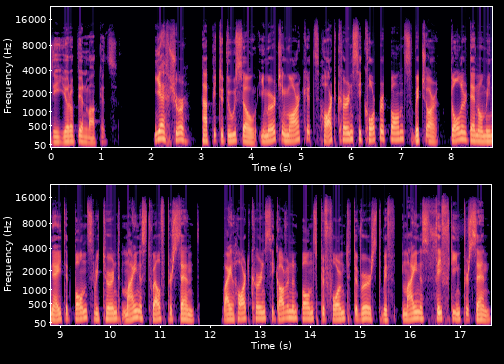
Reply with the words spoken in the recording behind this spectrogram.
the European markets? Yeah, sure. Happy to do so. Emerging markets, hard currency corporate bonds, which are dollar denominated bonds, returned minus 12%, while hard currency government bonds performed the worst with minus 15%.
